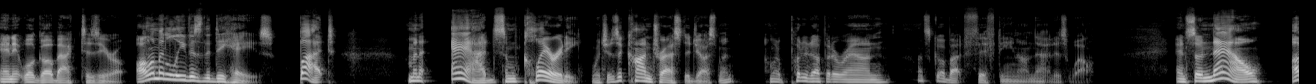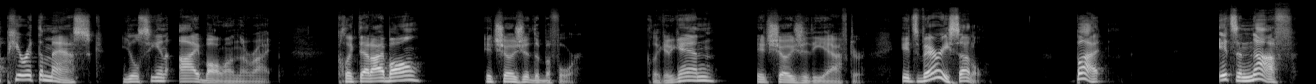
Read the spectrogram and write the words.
and it will go back to zero. All I'm going to leave is the dehaze, but I'm going to add some clarity, which is a contrast adjustment. I'm going to put it up at around, let's go about 15 on that as well. And so now, up here at the mask, you'll see an eyeball on the right. Click that eyeball, it shows you the before. Click it again, it shows you the after. It's very subtle, but it's enough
